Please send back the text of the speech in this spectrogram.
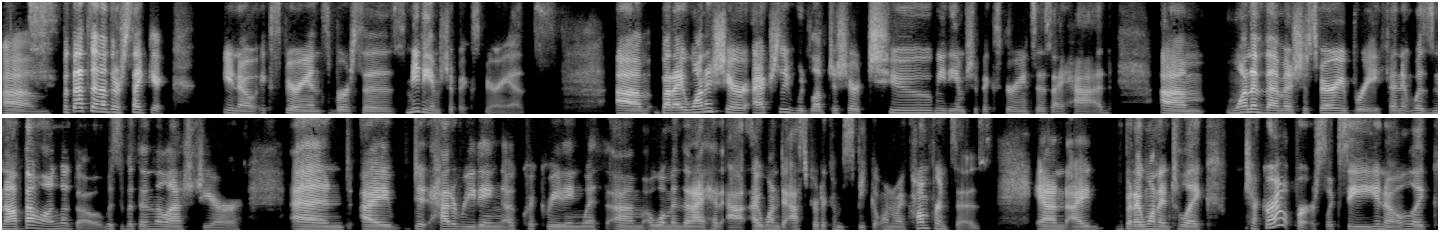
Um but that's another psychic you know experience versus mediumship experience. Um, but I want to share, I actually would love to share two mediumship experiences I had. Um, one of them is just very brief and it was not that long ago it was within the last year and i did had a reading a quick reading with um, a woman that i had a- i wanted to ask her to come speak at one of my conferences and i but i wanted to like check her out first like see you know like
